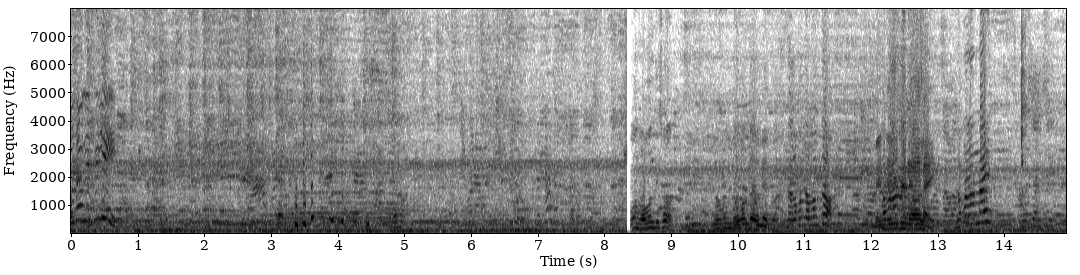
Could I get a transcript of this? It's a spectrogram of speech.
কোথাও গেছিলি? কোন লবণ দিছ? লবণ লবণ দেওয়া নেই তো। লবণ লবণ তো মেন জিনিসে দেওয়া নাই। লবণ নাই? আচ্ছা আচ্ছা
